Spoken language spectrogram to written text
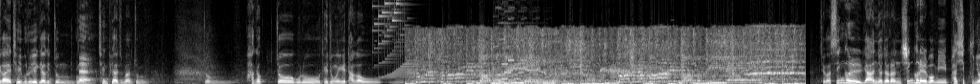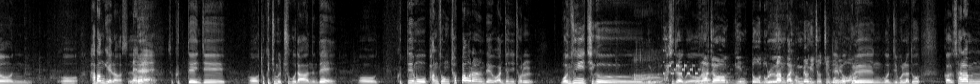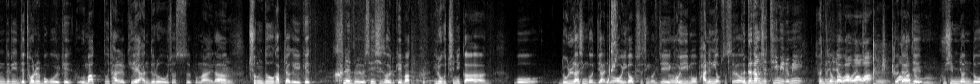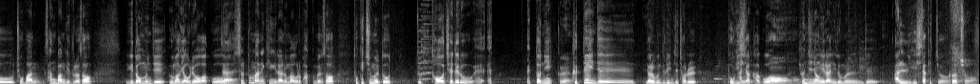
제가 제 입으로 얘기하긴 좀 네. 창피하지만 좀 좀 파격적으로 대중에게 다가오 제가 싱글 야한 여자라는 싱글 앨범이 89년 어, 하반기에 나왔어요. 네네. 그래서 그때 이제 어, 토끼춤을 추고 나왔는데 어, 그때 뭐 방송 첫 방을 하는데 완전히 저를 원숭이 취급을 아. 하시더라고요. 문화적인 또 논란과 혁명이죠. 어찌 네, 보면. 뭐 그런 건지 몰라도 그러니까 사람들이 이제 저를 보고 이렇게 음악도 잘 귀에 안 들어오셨을 뿐만 아니라 음. 춤도 갑자기 이렇게 큰 애들 셋이서 이렇게 막 이러고 추니까 뭐 놀라신 건지 아니면 어이가 없으신 건지 거의 뭐 반응이 없었어요. 음. 그때 당시 팀 이름이 현진영과 현진영과 와와였죠. 와와. 그러다 와와도, 이제 음. 90년도 초반 상반기 들어서 이게 너무 이제 음악이 어려워갖고 네. 슬픈 마네킹이라는 음악으로 바꾸면서 토끼춤을 또 좀 더 제대로 해- 했, 했더니 그래요. 때 이제 여러분들이 이제 저를 보기 시작하고 어. 현진영이라는 이름을 이제 알리기 시작했죠. 그렇죠.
